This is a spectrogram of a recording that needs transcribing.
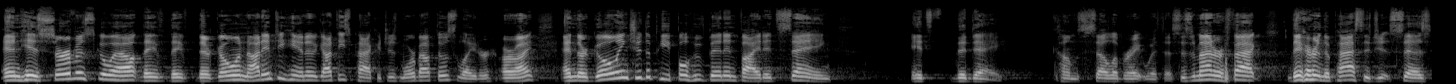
And his servants go out. They've, they've, they're going not empty handed. They got these packages. More about those later. All right? And they're going to the people who've been invited saying, It's the day. Come celebrate with us. As a matter of fact, there in the passage it says,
